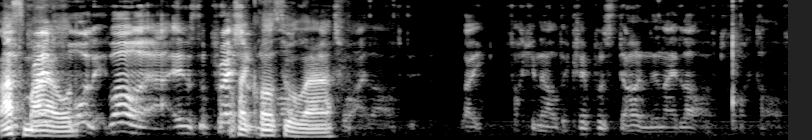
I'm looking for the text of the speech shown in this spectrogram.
I At smiled. Well, uh, it was the pressure. That's like close to a laugh. That's why I laughed. Like, fucking hell, the clip was done and I laughed. Fuck off.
